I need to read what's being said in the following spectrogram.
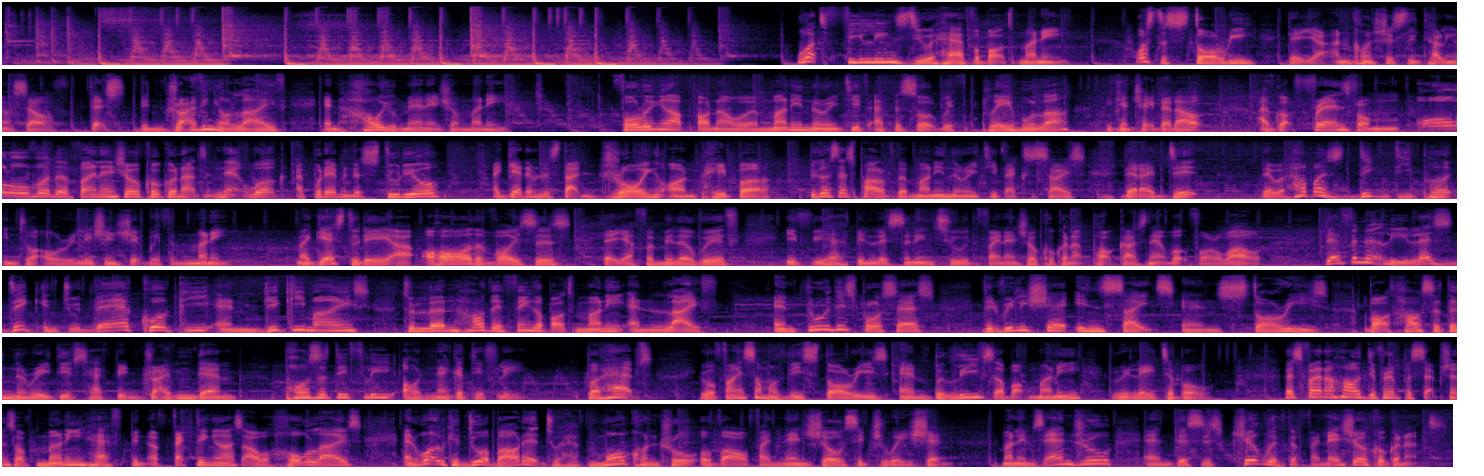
What feelings do you have about money? What's the story that you're unconsciously telling yourself that's been driving your life and how you manage your money? Following up on our money narrative episode with PlayMoolah, you can check that out. I've got friends from all over the Financial Coconut Network. I put them in the studio. I get them to start drawing on paper because that's part of the money narrative exercise that I did that will help us dig deeper into our relationship with money. My guests today are all the voices that you're familiar with if you have been listening to the Financial Coconut Podcast Network for a while. Definitely, let's dig into their quirky and geeky minds to learn how they think about money and life. And through this process, they really share insights and stories about how certain narratives have been driving them positively or negatively. Perhaps you will find some of these stories and beliefs about money relatable. Let's find out how different perceptions of money have been affecting us our whole lives and what we can do about it to have more control over our financial situation. My name is Andrew, and this is Chill with the Financial Coconuts.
